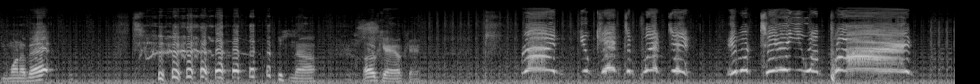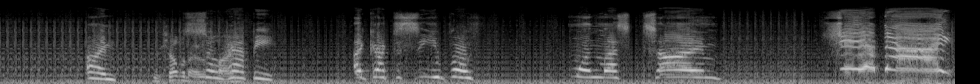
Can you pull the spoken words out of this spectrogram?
You wanna bet? no. Okay, okay. Run! You can't deflect it! It will tear you apart! I'm Your shovel knight was so happy! I got to see you both one last time! Shield Knight!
